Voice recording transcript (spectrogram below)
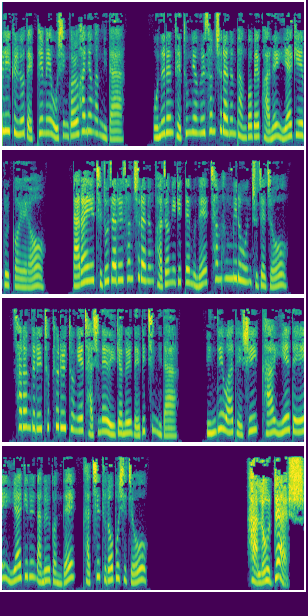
폴리글롯 FM에 오신 걸 환영합니다. 오늘은 대통령을 선출하는 방법에 관해 이야기해 볼 거예요. 나라의 지도자를 선출하는 과정이기 때문에 참 흥미로운 주제죠. 사람들이 투표를 통해 자신의 의견을 내비칩니다. 인디와 대쉬, 가 이에 대해 이야기를 나눌 건데 같이 들어보시죠. Hallo Dash.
